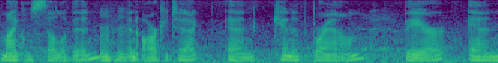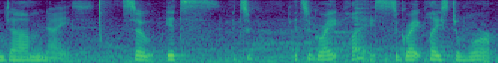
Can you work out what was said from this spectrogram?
Michael Sullivan, Mm-hmm. an architect, and Kenneth Brown there, and um, Nice. so it's it's a it's a great place. It's a great place to work,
